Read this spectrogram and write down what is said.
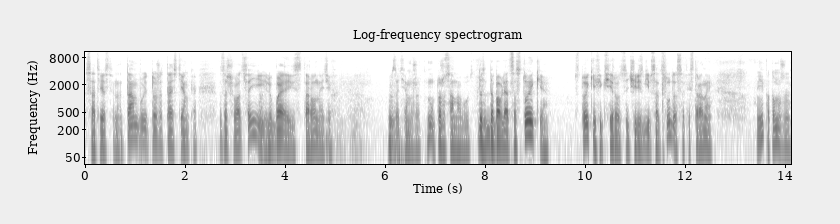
соответственно, там будет тоже та стенка зашиваться и любая из сторон этих. Затем уже, ну, то же самое будет добавляться стойки, стойки фиксироваться через гипс отсюда, с этой стороны. И потом уже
